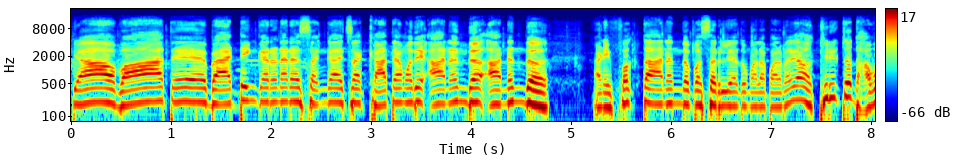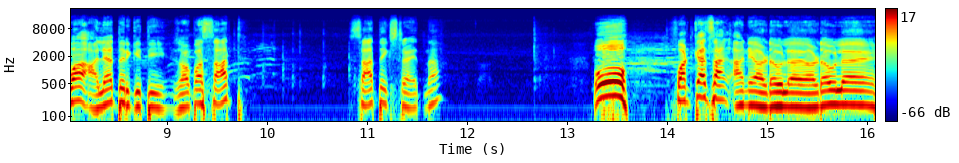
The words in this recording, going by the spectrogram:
क्या बात आहे. बॅटिंग करणाऱ्या संघाच्या खात्यामध्ये आनंद आनंद. आणि फक्त आनंद पसरलेला तुम्हाला पाहायला अतिरिक्त धावा आल्या तर किती? जवळपास सात? सात एक्स्ट्रा आहेत ना? ओ फटका सांग आणि अडवलंय अडवलंय.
